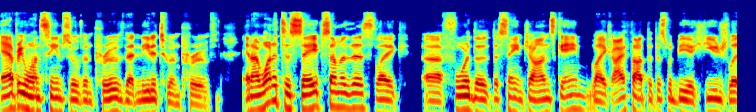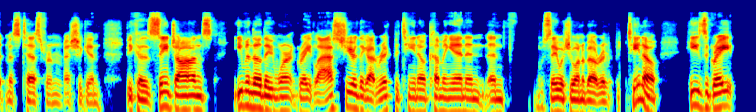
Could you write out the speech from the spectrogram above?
everyone seems to have improved that needed to improve. And I wanted to save some of this like uh, for the the St. John's game. Like I thought that this would be a huge litmus test for Michigan because St. John's, even though they weren't great last year, they got Rick Pitino coming in and and say what you want about Rick Pitino. He's a great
